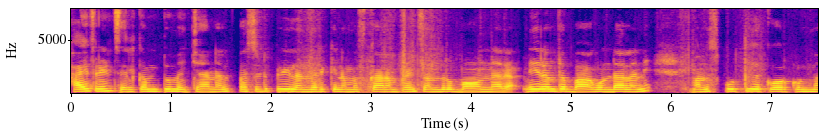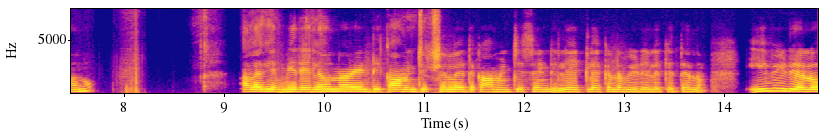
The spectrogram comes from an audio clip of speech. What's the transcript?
Hi friends welcome to my channel. పసిడి ప్రియులందరికీ నమస్కారం ఫ్రెండ్స్ అందరూ బాగున్నారా? మీరంతా బాగుండాలని మనస్ఫూర్తిగా కోరుకుంటున్నాను. అలాగే మీరు ఎలా ఉన్నారేంటి? కామెంట్ సెక్షన్లో అయితే కామెంట్ చేసేయండి. లేట్ లేకుండా వీడియోలోకి అయితే వెళ్దాం. ఈ వీడియోలో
